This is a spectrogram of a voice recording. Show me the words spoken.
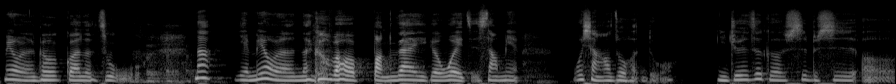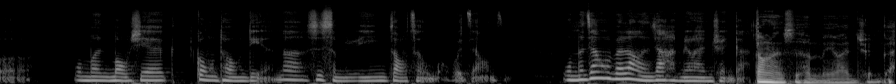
没有人能够关得住我，那也没有人能够把我绑在一个位置上面。我想要做很多，你觉得这个是不是呃，我们某些？共同点，那是什么原因造成我们会这样子？我们这样会不会让人家很没有安全感？当然是很没有安全感。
